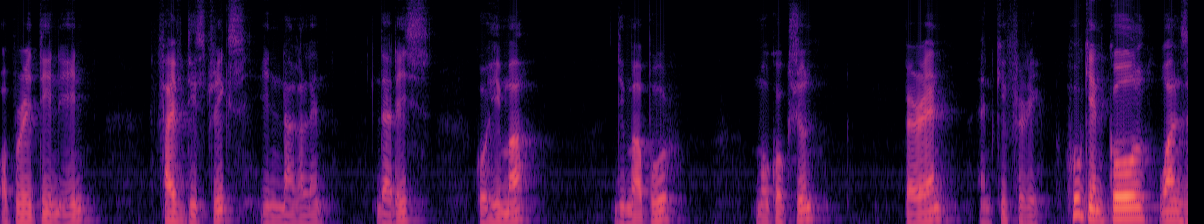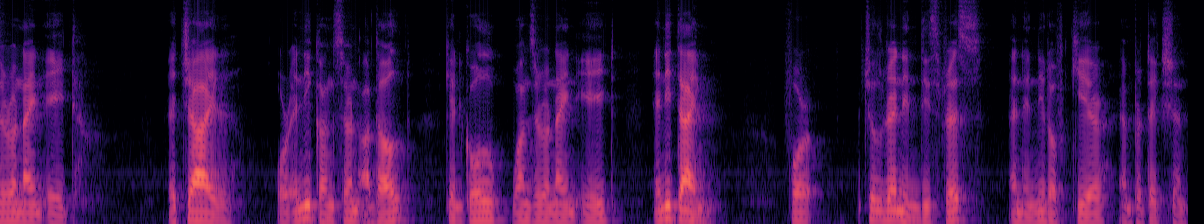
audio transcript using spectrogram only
operating in five districts in Nagaland, that is Kohima, Dimapur, Mokokchung, Peren and Kiphire. Who can call 1098? A child or any concerned adult can call 1098 anytime for children in distress and in need of care and protection.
